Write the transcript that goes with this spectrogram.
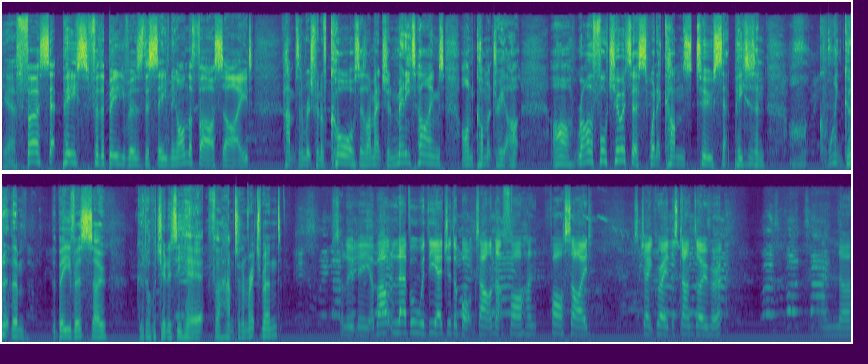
Yeah, first set piece for the Beavers this evening on the far side. Hampton and Richmond, of course, as I mentioned many times on commentary, are, are rather fortuitous when it comes to set pieces and are quite good at them, the Beavers. So, good opportunity here for Hampton and Richmond. Absolutely, about level with the edge of the box out on that far hand, far side. It's Jake Gray that stands over it. And uh,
